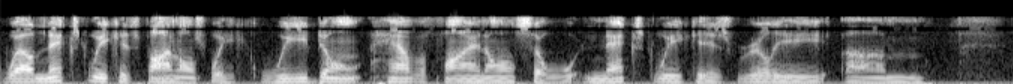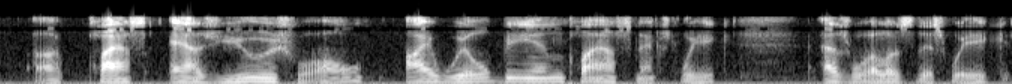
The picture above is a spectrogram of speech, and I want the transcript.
well, next week is finals week. We don't have a final, so next week is really um, class as usual. I will be in class next week as well as this week,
